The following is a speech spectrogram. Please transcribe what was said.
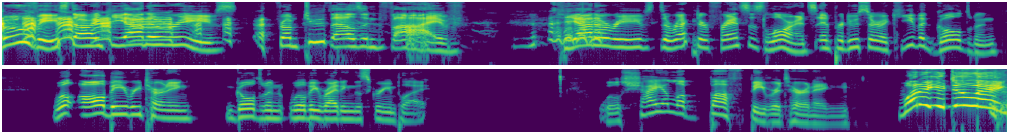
movie starring Keanu Reeves from 2005. Keanu Reeves, director Francis Lawrence, and producer Akiva Goldsman will all be returning. Goldsman will be writing the screenplay. Will Shia LaBeouf be returning? What are you doing?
